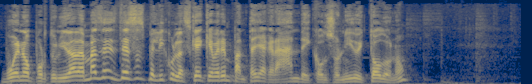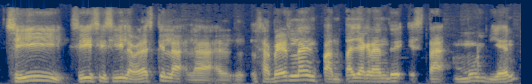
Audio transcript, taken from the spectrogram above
buena oportunidad. Además de, de esas películas que hay que ver en pantalla grande, con sonido y todo, ¿no? Sí, sí, sí, sí. La verdad es que la, la, verla en pantalla grande está muy bien,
